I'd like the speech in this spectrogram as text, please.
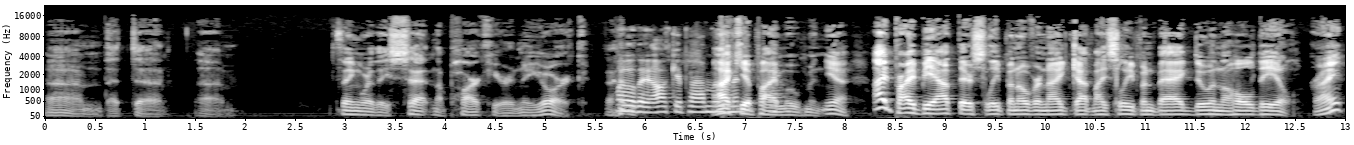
um, that uh, um, thing where they sat in the park here in New York. Oh, the Occupy movement. Occupy thing. movement, yeah. I'd probably be out there sleeping overnight, got my sleeping bag, doing the whole deal, right?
